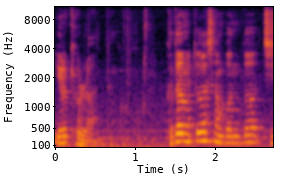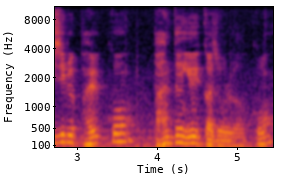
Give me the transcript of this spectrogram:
이렇게 올라왔던 거. 그 다음에 또다시 한 번 더 지지를 밟고 반등 여기까지 올라왔고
